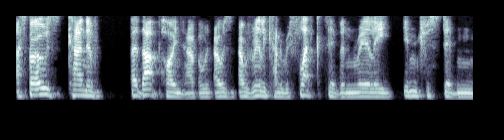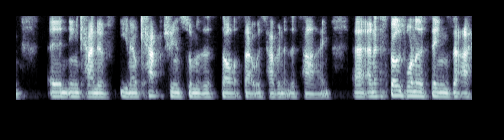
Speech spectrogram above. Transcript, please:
I suppose kind of at that point, I was I was really kind of reflective and really interested in, in, in kind of you know capturing some of the thoughts that I was having at the time. Uh, and I suppose one of the things that I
